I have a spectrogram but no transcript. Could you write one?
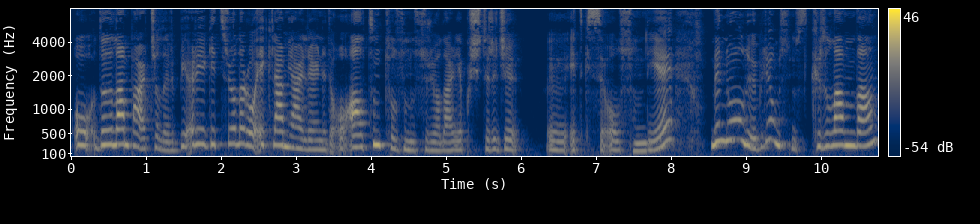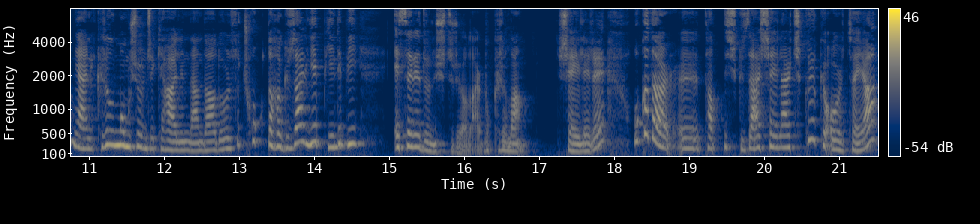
o dağılan parçaları bir araya getiriyorlar. O eklem yerlerine de o altın tozunu sürüyorlar yapıştırıcı e, etkisi olsun diye. Ve ne oluyor biliyor musunuz? Kırılandan yani kırılmamış önceki halinden daha doğrusu çok daha güzel yepyeni bir esere dönüştürüyorlar bu kırılan şeyleri. O kadar e, tatlış güzel şeyler çıkıyor ki ortaya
